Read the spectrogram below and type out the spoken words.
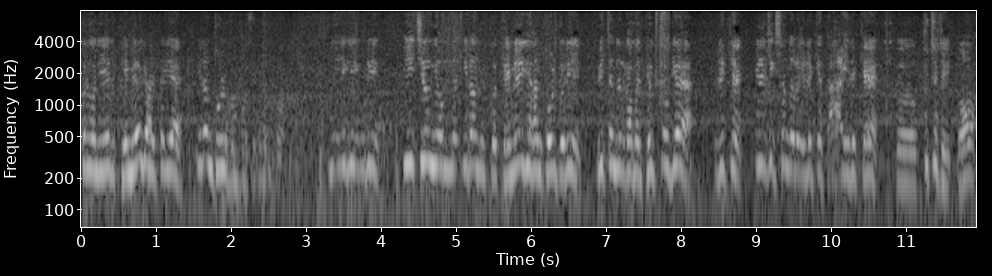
그리고 이제 대멸기 할 때에 이런 돌을 보세요. 이런 돌. 이- 여기 우리 이 지형에 없는 이런 그 대멸기 한 돌들이 밑에 내려가면 벽 쪽에 이렇게 일직선으로 이렇게 다 이렇게 그 붙여져 있고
